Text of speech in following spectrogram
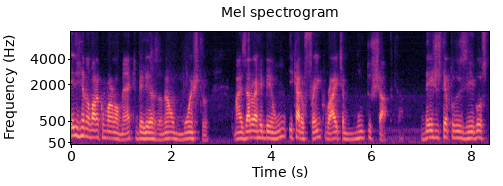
Eles renovaram com o Marlon Mack, beleza, não é um monstro, mas era o RB1 e, cara, o Frank Wright é muito chato, cara. Desde os tempos dos Eagles,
